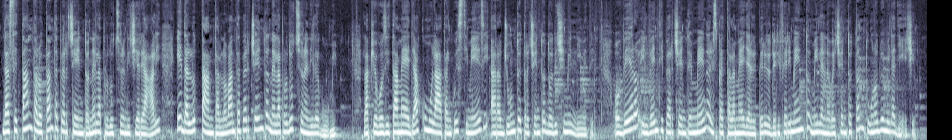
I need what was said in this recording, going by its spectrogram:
dal 70 all'80% nella produzione di cereali e dall'80 al 90% nella produzione di legumi. La piovosità media accumulata in questi mesi ha raggiunto i 312 mm, ovvero il 20% in meno rispetto alla media del periodo di riferimento 1981-2010.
